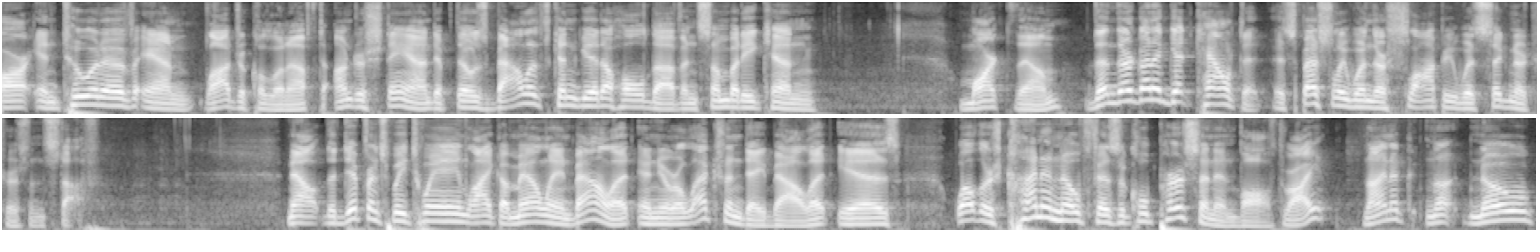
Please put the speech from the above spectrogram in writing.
are intuitive and logical enough to understand if those ballots can get a hold of and somebody can mark them, then they're going to get counted, especially when they're sloppy with signatures and stuff. Now, the difference between like a mail in ballot and your election day ballot is well, there's kind of no physical person involved, right? Nine, no, no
